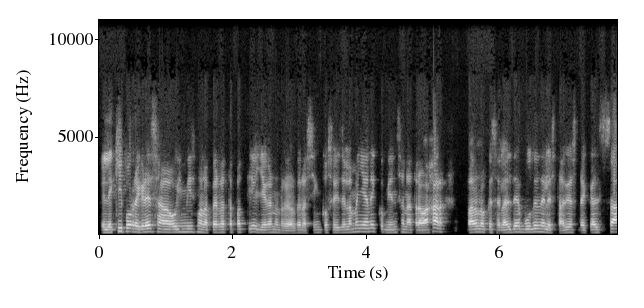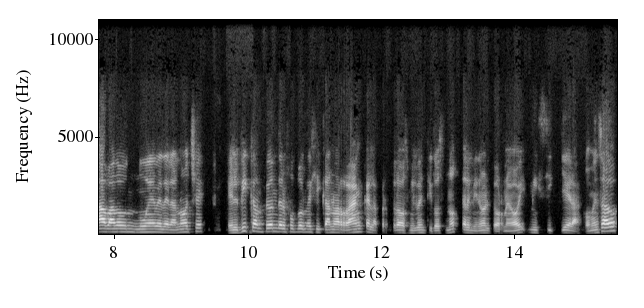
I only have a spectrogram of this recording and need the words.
El equipo regresa hoy mismo a la Perla Tapatía, llegan alrededor de las 5 o 6 de la mañana y comienzan a trabajar para lo que será el debut en el Estadio Azteca el sábado 9 de la noche. El bicampeón del fútbol mexicano arranca en la apertura 2022, no terminó el torneo hoy, ni siquiera ha comenzado,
